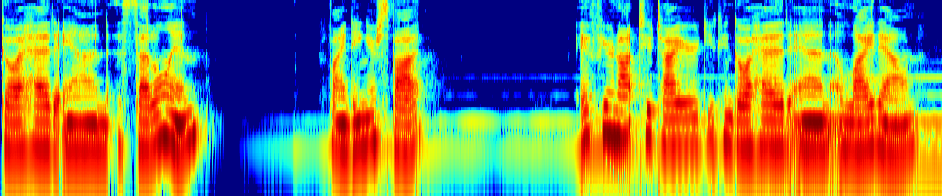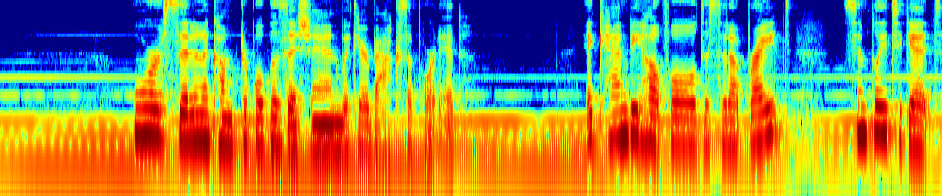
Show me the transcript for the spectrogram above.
go ahead and settle in, finding your spot. If you're not too tired, you can go ahead and lie down or sit in a comfortable position with your back supported. It can be helpful to sit upright simply to get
